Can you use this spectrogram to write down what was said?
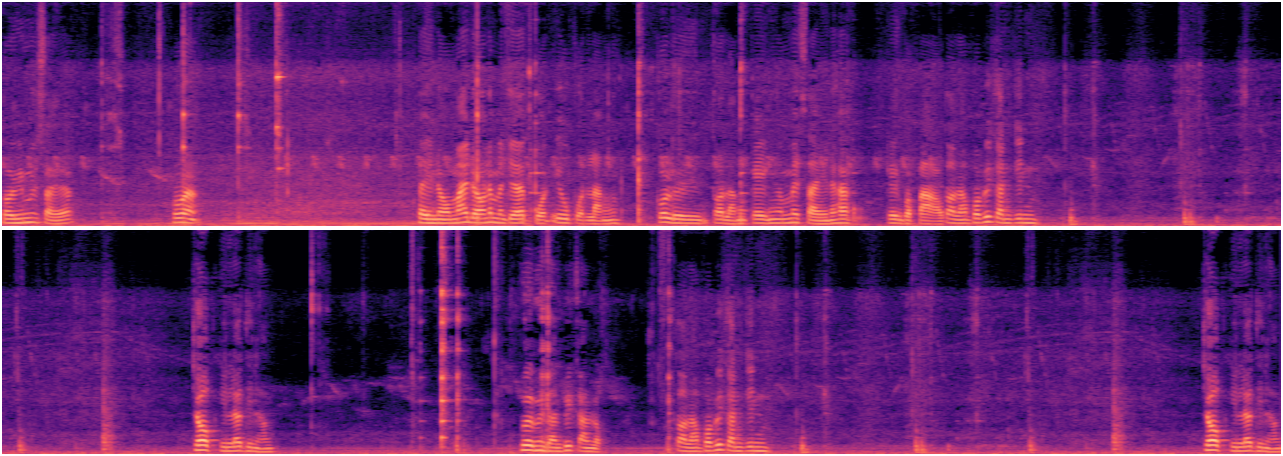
ตอนนี้ไม่ใส่แล้ว เพราะว่า ใส่หน่อไม้ดองแล้วมันจะปวดเอวปวดหลัง ก็เลยตอนหลังแกงไม่ใส่นะคะ แกงเปล่าๆตอนหลังพอพี่กันกิน ชอบกินแล้วทีหลัง เพื่อนไม่ทันพี่กันหรอก ตอนหลังพอพี่กันกิน ชอบกินแล้วทีหลัง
